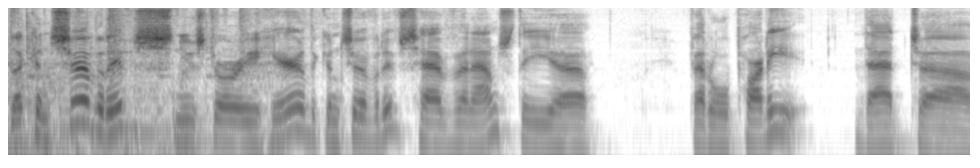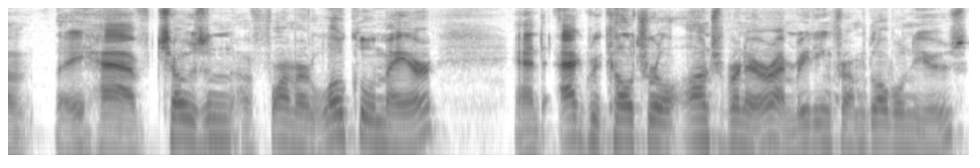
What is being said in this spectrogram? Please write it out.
The Conservatives, new story here, the Conservatives have announced the uh, federal party that uh, they have chosen a former local mayor and agricultural entrepreneur, I'm reading from Global News,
